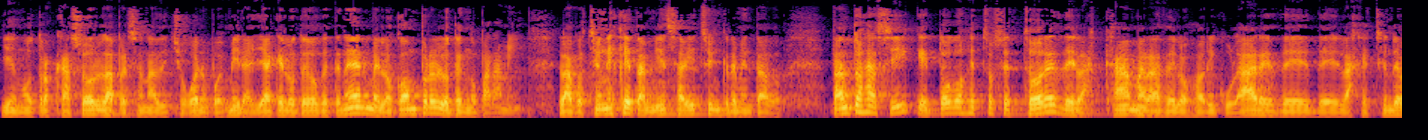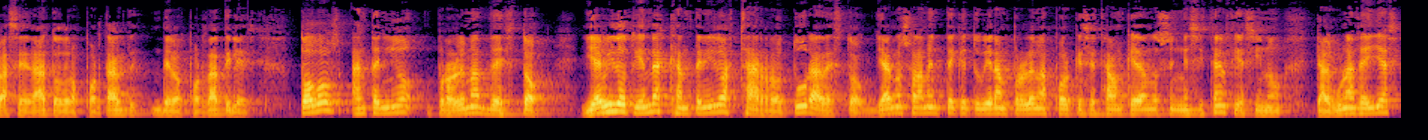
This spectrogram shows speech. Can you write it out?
y en otros casos la persona ha dicho, bueno, pues mira, ya que lo tengo que tener, me lo compro y lo tengo para mí. La cuestión es que también se ha visto incrementado. Tanto es así que todos estos sectores de las cámaras, de los auriculares, de, de la gestión de base de datos, de los, de los portátiles, todos han tenido problemas de stock. Y ha habido tiendas que han tenido hasta rotura de stock. Ya no solamente que tuvieran problemas porque se estaban quedando sin existencia, sino que algunas de ellas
